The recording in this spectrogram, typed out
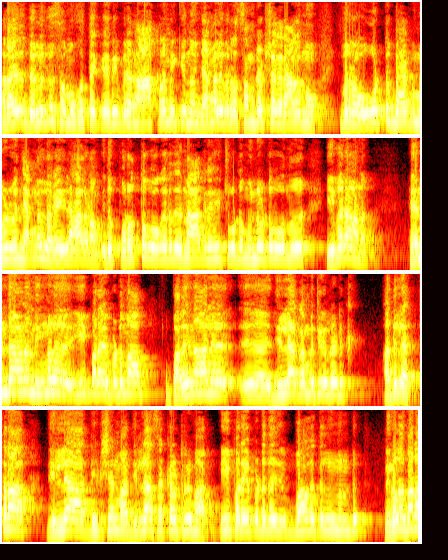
അതായത് ദളിത് സമൂഹത്തെ കയറി ഇവരെ ആക്രമിക്കുന്നു ഞങ്ങൾ ഇവരുടെ സംരക്ഷകരാകുന്നു ഇവരുടെ വോട്ട് ബാങ്ക് മുഴുവൻ ഞങ്ങളുടെ കയ്യിലാകണം. ഇത് പുറത്തു പോകരുത് എന്ന് ആഗ്രഹിച്ചുകൊണ്ട് മുന്നോട്ട് പോകുന്നത് ഇവരാണ്. എന്താണ് നിങ്ങൾ ഈ പറയപ്പെടുന്ന പതിനാല് ജില്ലാ കമ്മിറ്റികളുടെ അതിൽ എത്ര ജില്ലാ അധ്യക്ഷന്മാർ ജില്ലാ സെക്രട്ടറിമാർ ഈ പറയപ്പെട്ട വിഭാഗത്തിൽ നിന്നുണ്ട്? നിങ്ങൾ പറ.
